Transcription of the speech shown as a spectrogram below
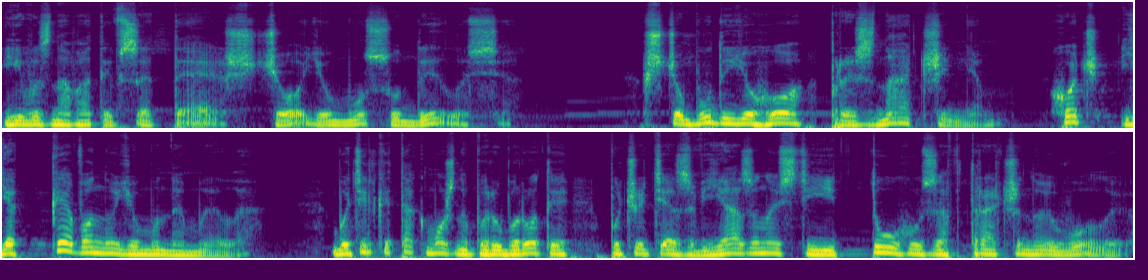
і визнавати все те, що йому судилося, що буде його призначенням, хоч яке воно йому не миле, бо тільки так можна перебороти почуття зв'язаності і тугу за втраченою волею,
